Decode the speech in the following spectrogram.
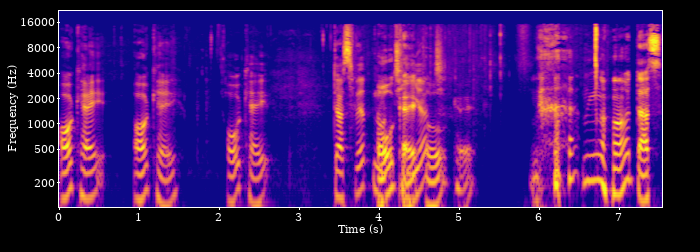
okay, okay, okay. Das wird notiert. okay. das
